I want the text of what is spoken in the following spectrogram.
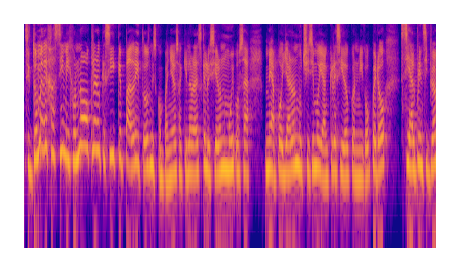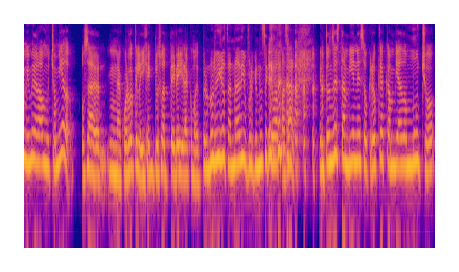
si tú me dejas, sí, me dijo, no, claro que sí, qué padre. Y todos mis compañeros aquí, la verdad es que lo hicieron muy, o sea, me apoyaron muchísimo y han crecido conmigo, pero sí, al principio a mí me daba mucho miedo. O sea, me acuerdo que le dije incluso a Tere y era como de, pero no le digas a nadie porque no sé qué va a pasar. Entonces también eso, creo que ha cambiado mucho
